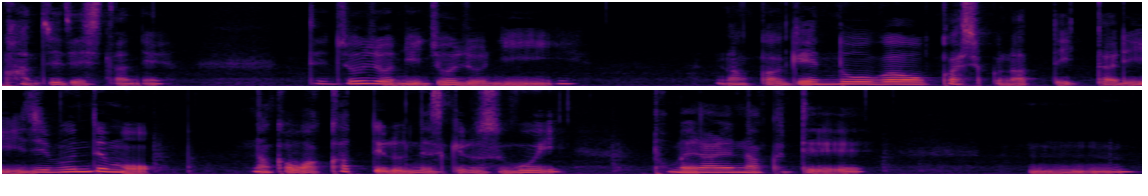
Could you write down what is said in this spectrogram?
感じでしたね。で徐々に徐々になんか言動がおかしくなっていったり自分でもなんか分かってるんですけどすごい止められなくてうん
